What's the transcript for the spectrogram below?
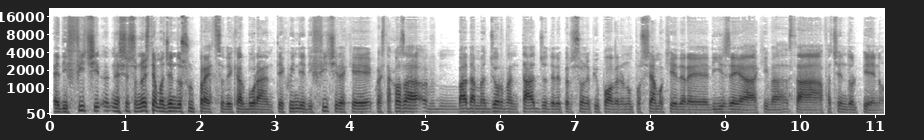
è difficile, nel senso noi stiamo agendo sul prezzo dei carburanti e quindi è difficile che questa cosa vada a maggior vantaggio delle persone più povere, non possiamo chiedere l'ISE a chi va, sta facendo il pieno.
